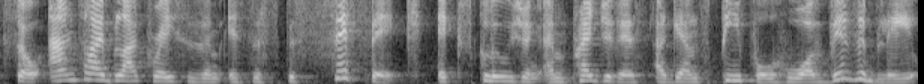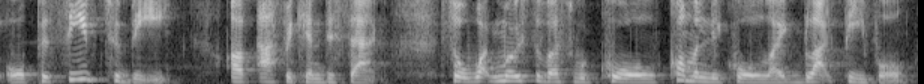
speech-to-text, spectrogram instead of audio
So, anti black racism is the specific exclusion and prejudice against people who are visibly or perceived to be of African descent. So, what most of us would call, commonly call, like black people.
